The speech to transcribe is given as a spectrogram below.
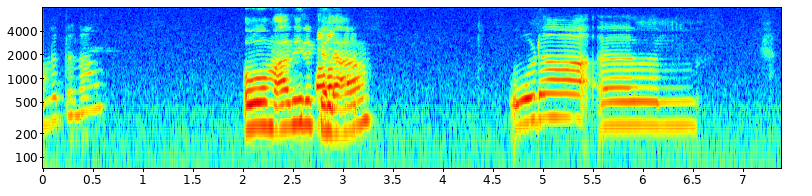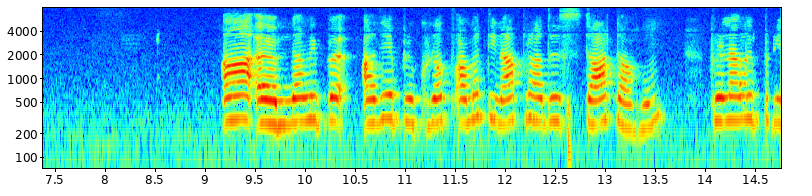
அமர்த்தலாம் ஓம் அது இருக்கலாம் Oder ähm, ஆ ähm, நாங்க இப்ப அதே இப்படி knopf அமர்த்தினா அப்புறம் அது ஸ்டார்ட் ஆகும் அப்புறம் நாங்க இப்படி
